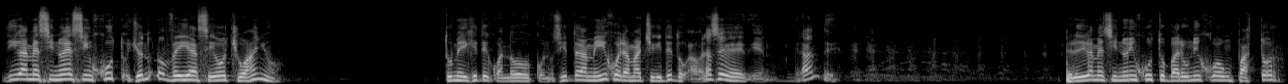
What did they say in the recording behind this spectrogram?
Dígame si no es injusto. Yo no los veía hace ocho años. Tú me dijiste cuando conociste a mi hijo era más chiquitito, ahora se ve bien, grande. Pero dígame si no es injusto para un hijo o un pastor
